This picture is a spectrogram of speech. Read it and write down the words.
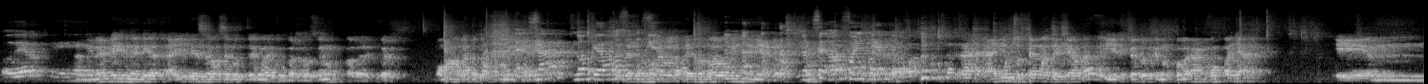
Poder. eh, A nivel de ingeniería, ahí ese va a ser un tema de conversación para después. Vamos a hablar de los Para finalizar, nos quedamos De los nuevos, de los nuevos ingenieros. No se nos fue el tiempo. Ah, Hay muchos temas de qué hablar y espero que nos puedan acompañar eh,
